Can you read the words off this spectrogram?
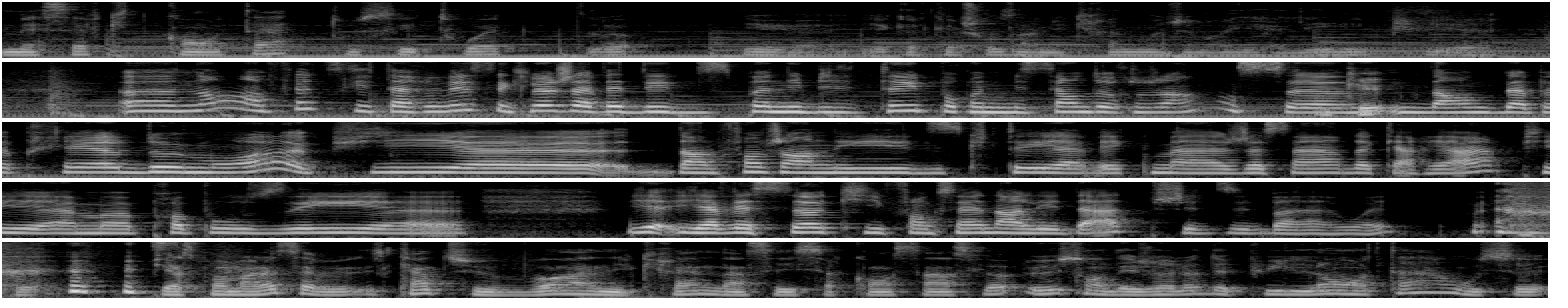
MSF qui te contacte ou c'est toi qui là, il y, a, quelque chose en Ukraine, moi j'aimerais y aller. Puis, euh, Euh, non, en fait, ce qui est arrivé, c'est que là, j'avais des disponibilités pour une mission d'urgence, euh, donc d'à peu près deux mois. Puis, dans le fond, j'en ai discuté avec ma gestionnaire de carrière, puis elle m'a proposé. Il y, il y avait ça qui fonctionnait dans les dates, puis j'ai dit, ben ouais. puis à ce moment-là, ça veut- quand tu vas en Ukraine dans ces circonstances-là, eux sont déjà là depuis longtemps ou ce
